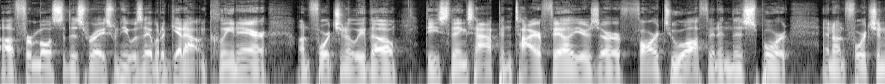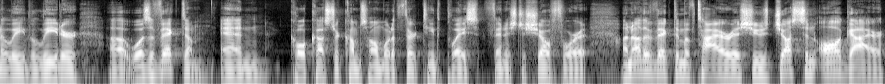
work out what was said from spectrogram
uh, for most of this race when he was able to get out in clean air. Unfortunately, though, these things happen. Tire failures are far too often in this sport. And unfortunately, the leader uh, was a victim. And Cole Custer comes home with a 13th place finish to show for it. Another victim of tire issues, Justin Allgaier,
